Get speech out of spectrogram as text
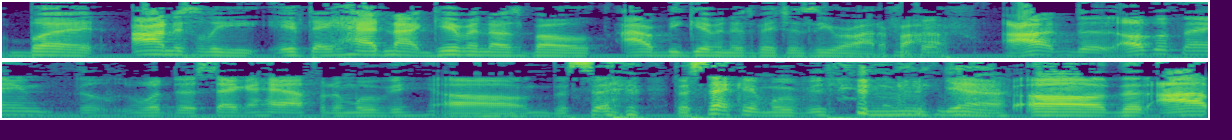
but honestly, if they had not given us both, I would be giving this bitch a zero out of five. I the other thing the, with the second half of the movie, um, the se- the second movie, Mm-hmm. yeah. uh, that I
